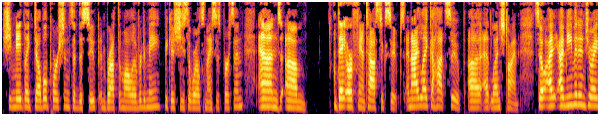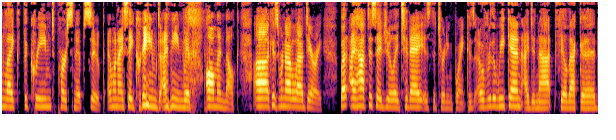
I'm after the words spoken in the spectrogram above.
She made like double portions of the soup and brought them all over to me because she's the world's nicest person. And, um, they are fantastic soups, and I like a hot soup uh, at lunchtime. So I, I'm even enjoying like the creamed parsnip soup. And when I say creamed, I mean with almond milk, because we're not allowed dairy. But I have to say, Julie, today is the turning point because over the weekend I did not feel that good.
